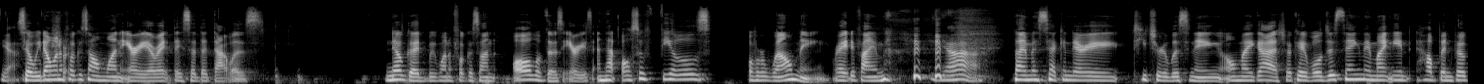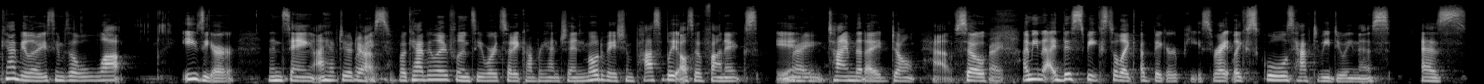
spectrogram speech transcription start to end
Yeah. So we don't want to sure. focus on one area, right? They said that that was no good. We want to focus on all of those areas, and that also feels overwhelming, right? If I'm Yeah. if I'm a secondary teacher listening, oh my gosh, okay, well, just saying they might need help in vocabulary seems a lot easier than saying I have to address vocabulary, fluency, word study comprehension, motivation, possibly also phonics in Right. time that I don't have. So, Right. I mean, I, this speaks to like a bigger piece, right? Like schools have to be doing this as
